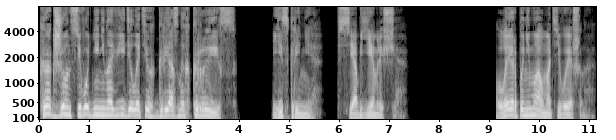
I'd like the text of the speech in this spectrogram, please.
Как же он сегодня ненавидел этих грязных крыс! Искренне, всеобъемлюще. Лейер понимал мотивы Эшена.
